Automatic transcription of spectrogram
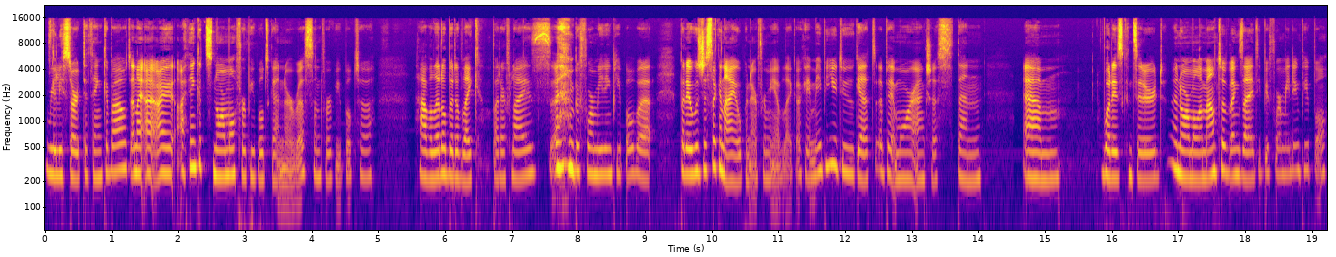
really start to think about. And I, I, I think it's normal for people to get nervous and for people to have a little bit of like butterflies before meeting people but but it was just like an eye opener for me of like okay maybe you do get a bit more anxious than um what is considered a normal amount of anxiety before meeting people.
